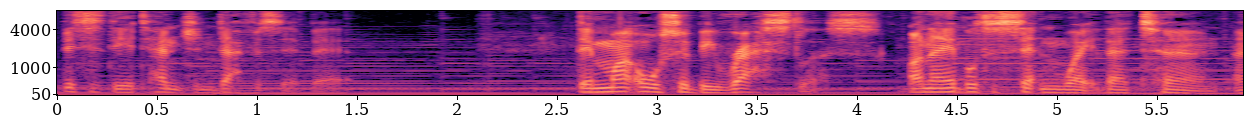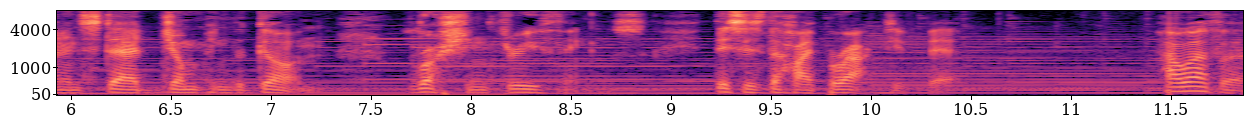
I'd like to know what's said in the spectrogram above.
This is the attention deficit bit. They might also be restless, unable to sit and wait their turn, and instead jumping the gun, rushing through things. This is the hyperactive bit. However,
